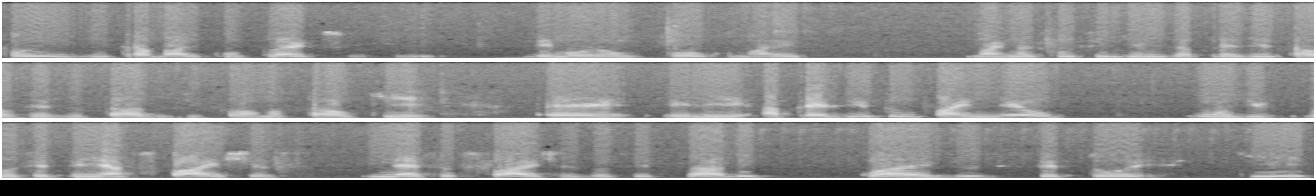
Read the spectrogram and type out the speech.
foi um, um trabalho complexo, que demorou um pouco, mas, mas nós conseguimos apresentar os resultados de forma tal que é, ele apresenta um painel onde você tem as faixas e nessas faixas você sabe quais os setores que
